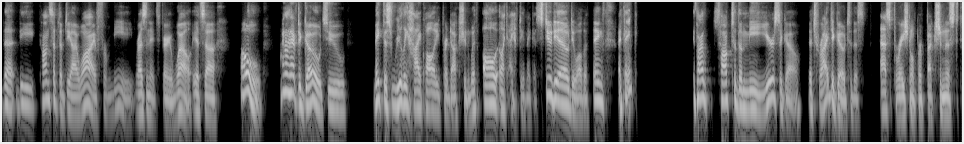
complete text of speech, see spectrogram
the the concept of DIY for me resonates very well. It's a oh, I don't have to go to make this really high quality production with all like I have to make a studio, do all the things. I think if I talked to the me years ago that tried to go to this aspirational perfectionist,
